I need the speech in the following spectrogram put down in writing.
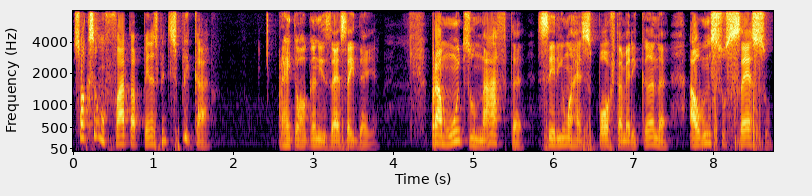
Só que isso é um fato apenas para explicar, para a gente organizar essa ideia. Para muitos, o NAFTA seria uma resposta americana ao insucesso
